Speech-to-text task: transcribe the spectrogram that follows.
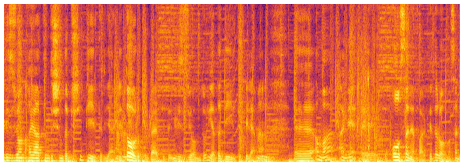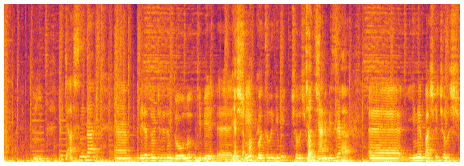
illüzyon hayatın dışında bir şey değildir yani. Doğrudur belki de illüzyondur ya da değildir bilemem. E, ama hani e, olsa ne fark eder olmasa ne fark eder. Peki aslında e, biraz önce dedin doğulu gibi e, Yaşamak. yaşayıp batılı gibi çalışmak. Çalışmak, Yani bizim evet. E, yine başka çalış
